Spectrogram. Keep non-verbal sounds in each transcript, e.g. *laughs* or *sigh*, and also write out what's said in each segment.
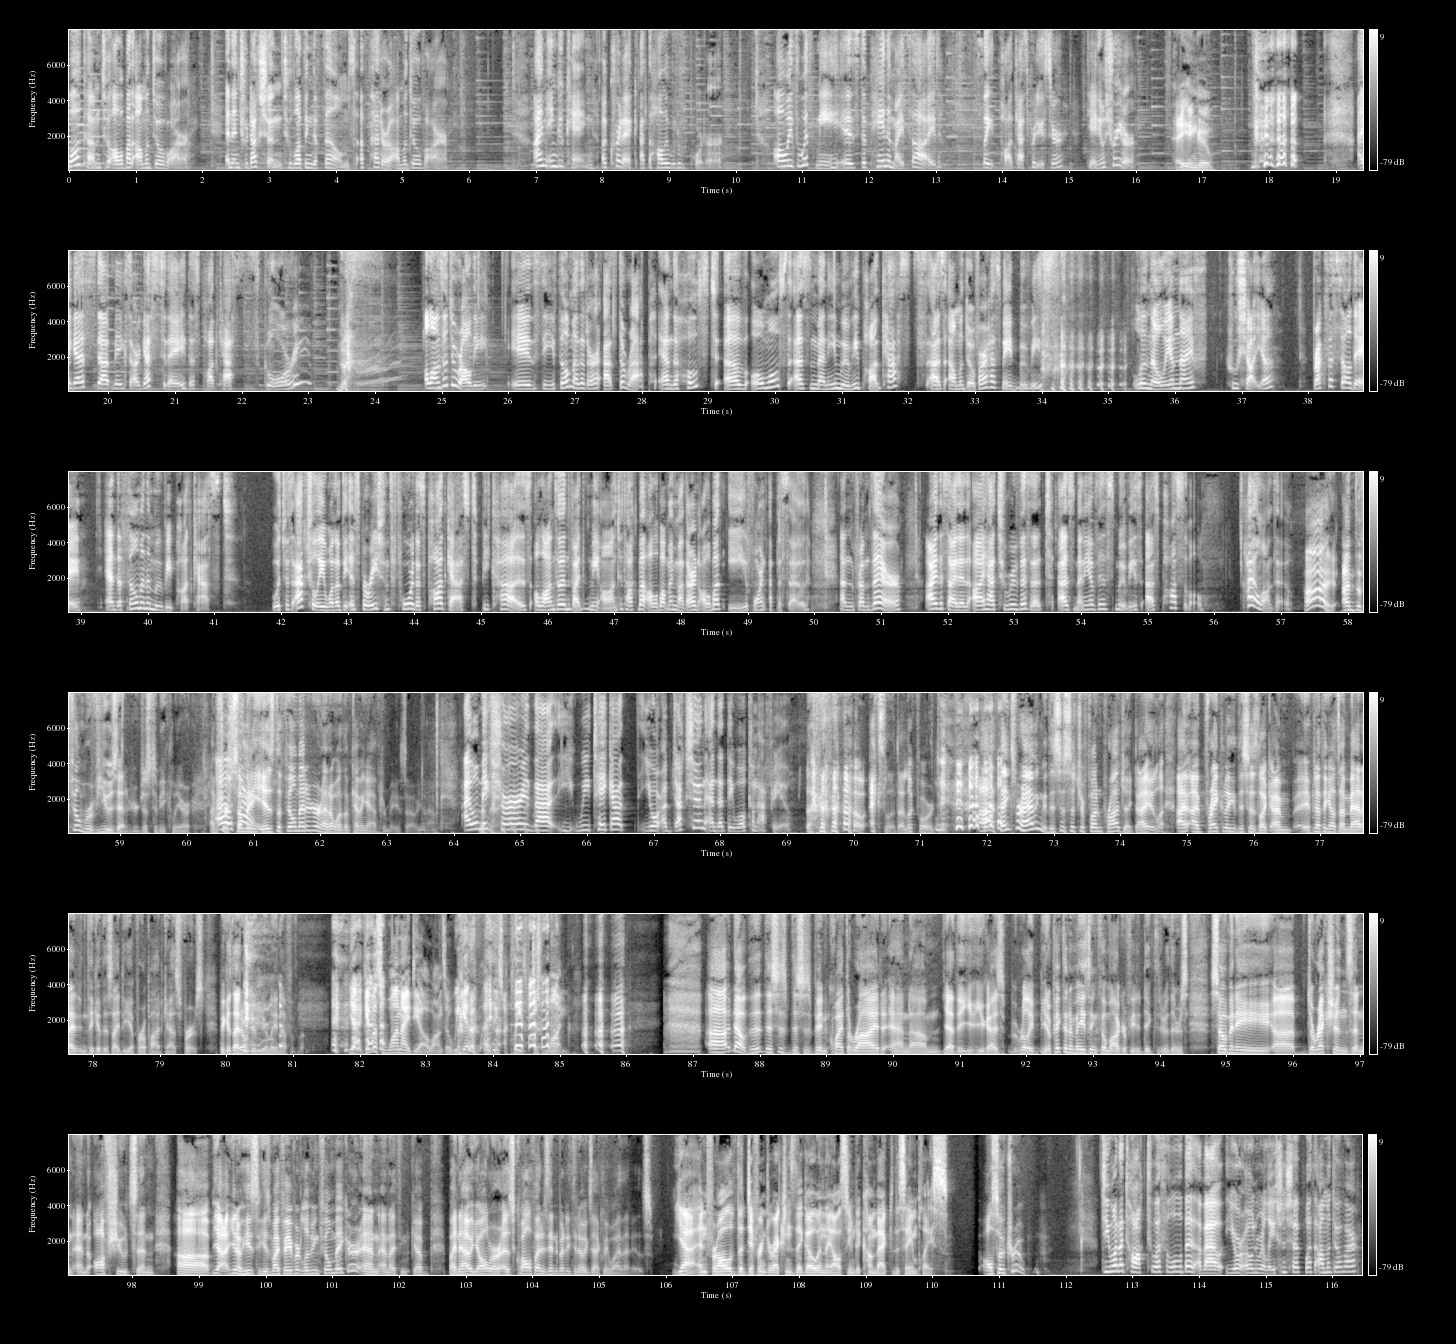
Welcome to All About Almodovar, an introduction to loving the films of Pedro Almodovar. I'm Inkoo Kang, a critic at The Hollywood Reporter. Always with me is the pain in my side, Slate podcast producer, Daniel Schroeder. Hey, Inkoo. *laughs* I guess that makes our guest today this podcast's glory. *laughs* Alonso Duralde is the film editor at The Wrap and the host of almost as many movie podcasts as Almodovar has made movies. *laughs* Linoleum Knife, Who Shot Ya, Breakfast All Day, and the Film and the Movie podcast which is actually one of the inspirations for this podcast because Alonso invited me on to talk about All About My Mother and All About E for an episode. And from there, I decided I had to revisit as many of his movies as possible. Hi, Alonso. Hi, I'm the film reviews editor, just to be clear. I'm sure oh, somebody is the film editor, and I don't want them coming after me. So, you know. I will make sure *laughs* that we take out your objection and that they will come after you. *laughs* oh, excellent! I look forward to it. Uh, *laughs* thanks for having me. This is such a fun project. I, I, I, frankly, this is like I'm. If nothing else, I'm mad I didn't think of this idea for a podcast first because I don't do nearly enough of them. Yeah, give us one idea, Alonso. We get at least, please, just one. Uh, no, th- this is this has been quite the ride, and um, yeah, the, you, you, guys really you know picked an amazing filmography to dig through. There's so many uh, directions and and offshoots, and uh, yeah, you know he's he's my favorite living filmmaker, and and I think uh, by now y'all are as qualified as anybody to know exactly why that is. Yeah, and for all of the different directions they go in, they all seem to come back to the same place. Also true. Do you want to talk to us a little bit about your own relationship with Almodovar?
